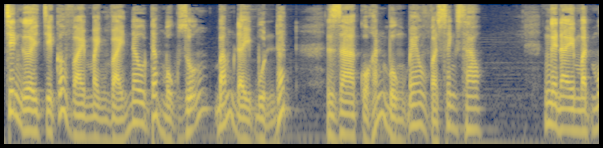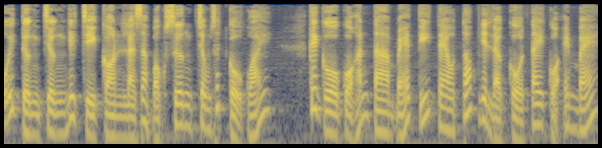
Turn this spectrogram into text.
Trên người chỉ có vài mảnh vải nâu đã mục ruỗng, bám đầy bùn đất, da của hắn bùng beo và xanh xao. Người này mặt mũi tưởng chừng như chỉ còn là da bọc xương trông rất cổ quái. Cái cổ của hắn ta bé tí teo tóp như là cổ tay của em bé,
